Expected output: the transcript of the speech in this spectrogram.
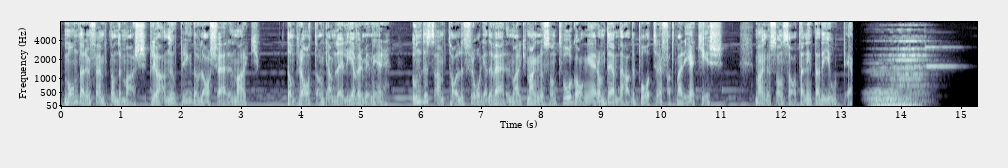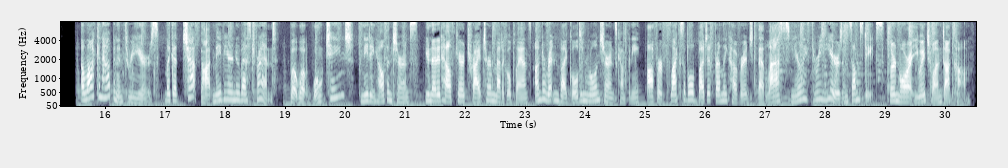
Måndag den 15 mars blev han uppringd av Lars Wärenmark. De pratade om gamla elever med mer. Under samtalet frågade Wärenmark Magnusson två gånger om denne hade påträffat Maria Kirsch. Magnusson sa att han inte hade gjort det. A lot can happen in three years, like a chatbot may be your new best friend. But what won't change? Needing health insurance. United Healthcare Tri Term Medical Plans, underwritten by Golden Rule Insurance Company, offer flexible, budget friendly coverage that lasts nearly three years in some states. Learn more at uh1.com.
